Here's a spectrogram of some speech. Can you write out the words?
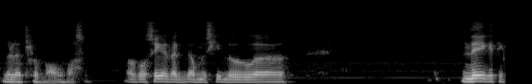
wel het geval was. Dat wil zeggen dat ik dat misschien wel uh, 90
